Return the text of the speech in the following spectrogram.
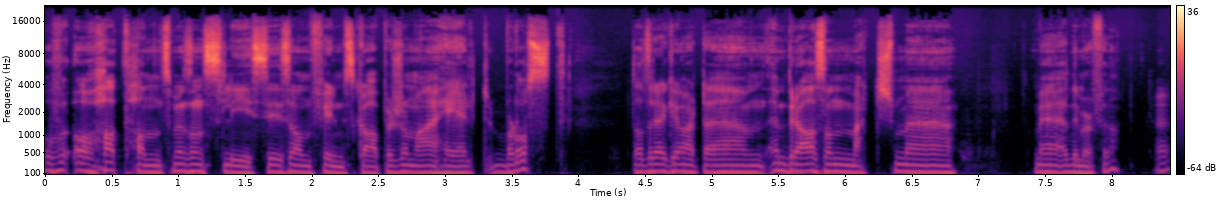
og, og hatt han som en sånn sleazy sånn filmskaper som er helt blåst, da tror jeg kunne vært eh, en bra sånn match med, med Eddie Murphy. da. ja,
